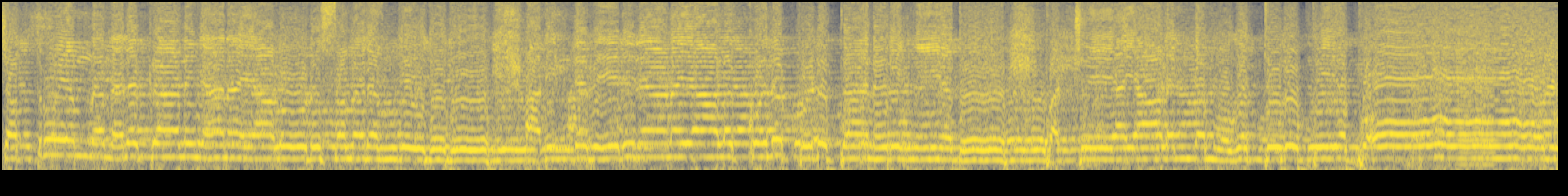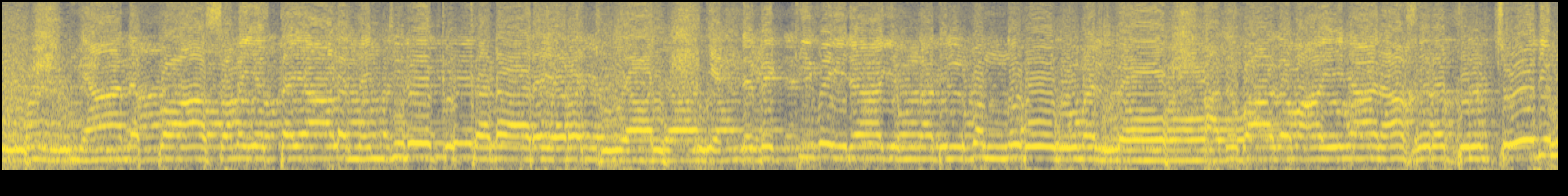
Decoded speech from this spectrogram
ശത്രു എന്ന നിലക്കാണ് ഞാൻ അയാളോട് സമരം ചെയ്തത്. അതിന്റെ പേരിലാണ് അയാളെ കൊലപ്പെടുത്താൻ ഒരുങ്ങിയത്. പക്ഷേ അയാൾ എന്റെ മുഖത്തുരുപ്പിയപ്പോൾ ഞാനപ്പോ ആ സമയത്ത് അയാളെ നെഞ്ചിലേക്ക് കടാരയിറക്കിയാൽ എന്റെ വ്യക്തി വൈരാഗ്യം അതിൽ വന്നു പോകുമല്ലോ. അത് ഭാഗമായി ഞാൻ ആഹ്റത്തിൽ ചോദ്യം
